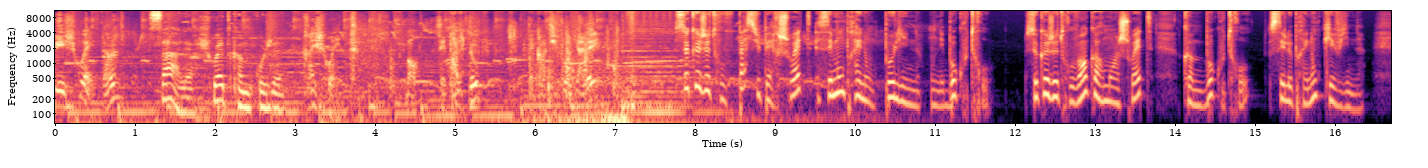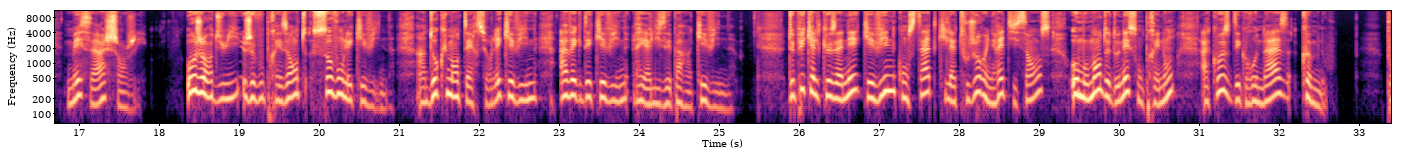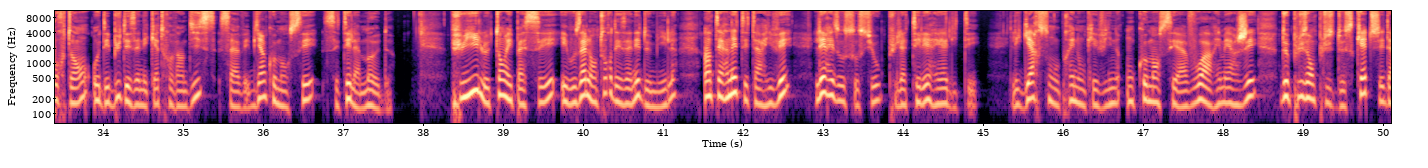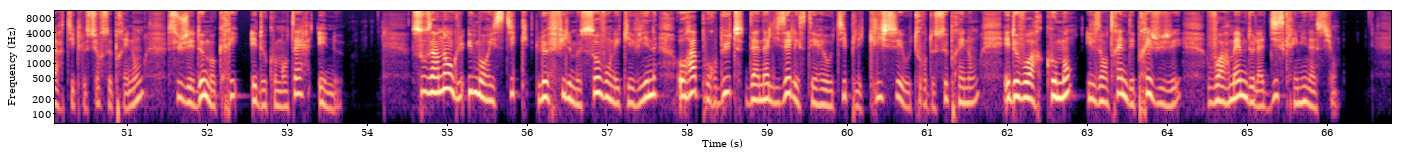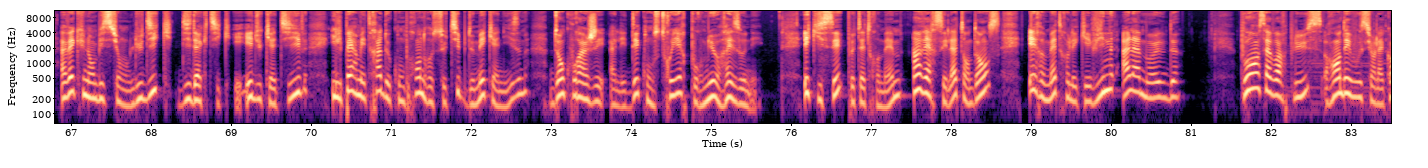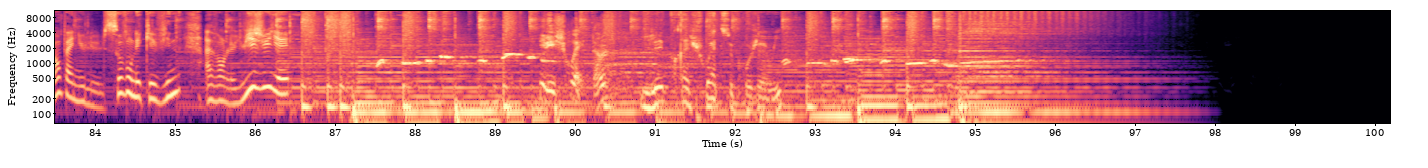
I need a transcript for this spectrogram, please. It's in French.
Il est chouette, hein Ça a l'air chouette comme projet. Très chouette. Bon, c'est pas le tout, mais quand il faut y aller... Ce que je trouve pas super chouette, c'est mon prénom, Pauline. On est beaucoup trop. Ce que je trouve encore moins chouette, comme beaucoup trop, c'est le prénom Kevin. Mais ça a changé. Aujourd'hui, je vous présente Sauvons les Kevin, un documentaire sur les Kevin avec des Kevin réalisé par un Kevin. Depuis quelques années, Kevin constate qu'il a toujours une réticence au moment de donner son prénom à cause des gros nazes comme nous. Pourtant, au début des années 90, ça avait bien commencé, c'était la mode. Puis, le temps est passé et aux alentours des années 2000, Internet est arrivé, les réseaux sociaux, puis la télé-réalité. Les garçons au prénom Kevin ont commencé à voir émerger de plus en plus de sketchs et d'articles sur ce prénom, sujet de moqueries et de commentaires haineux. Sous un angle humoristique, le film Sauvons les Kevin aura pour but d'analyser les stéréotypes, les clichés autour de ce prénom et de voir comment ils entraînent des préjugés, voire même de la discrimination. Avec une ambition ludique, didactique et éducative, il permettra de comprendre ce type de mécanisme, d'encourager à les déconstruire pour mieux raisonner. Et qui sait, peut-être même, inverser la tendance et remettre les Kevin à la mode. Pour en savoir plus, rendez-vous sur la campagne Ulule Sauvons les Kevin avant le 8 juillet. Il est chouette, hein? Il est très chouette ce projet, oui.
